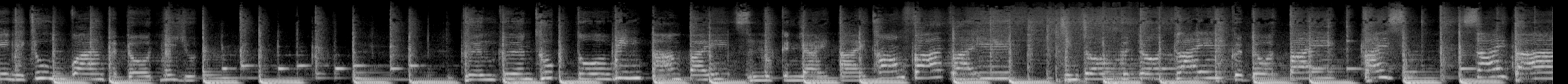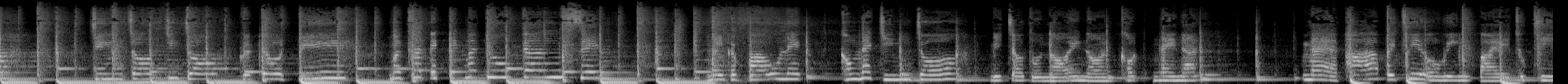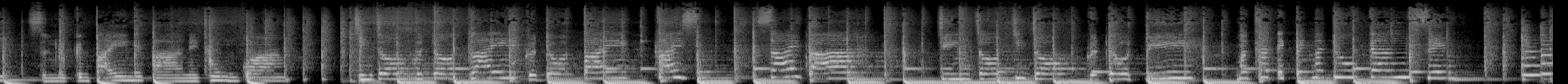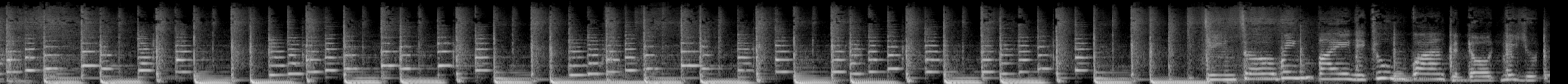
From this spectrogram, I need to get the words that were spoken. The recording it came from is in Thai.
ในทุ่งว่างกระโดดไม่หยุดเพื่อนเพื่อนทุกตัววิ่งตามไป สนุกกันใหญ่ใต้ท้องฟ้าไกลจิงโจ้กระโดดไกลกระโดดไปไกลสุดสายตา จิงโจ้จิงโจ้กระโดดปีมาค่ะเด็กๆมาดูกันสิในกระเป๋าเล็กของแม่จิงโจ้มีเจ้าตัวน้อยนอนคดในนั้น แม่พาไปเที่ยววิ่งไปทุกที่สนุกกันไปในป่าในทุ่งกว้าง จิงโจ้กระโดดไกลกระโดดไปไกลสุดสายตา จิงโจ้จิงโจ้กระโดดปีมาคัดเด็กๆมา จิงโจ้วิ่งไปในทุ่งกว้างกระโดดไม่หยุด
